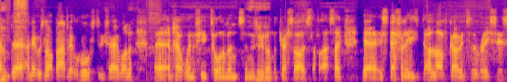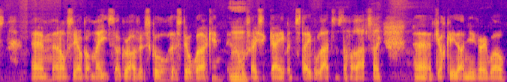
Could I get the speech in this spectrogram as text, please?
and uh, and it was not a bad little horse to be fair. Won a, uh, and helped win a few tournaments and was good on the dressage and stuff like that. So yeah, it's definitely I love going to the races. Um, and obviously, I've got mates that I grew up with at school that still work in, in the Mm. horse racing game and stable lads and stuff like that. So, uh, a jockey that I knew very well.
